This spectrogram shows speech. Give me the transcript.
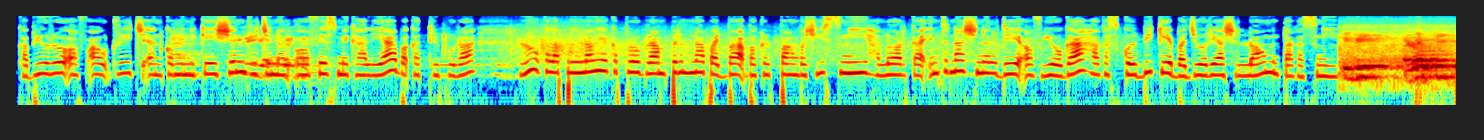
Ka bureau of outreach and communication regional office meghalaya ba ka tripura ru kala penlong ya ka program pirmna pat ba kerpang ba shi halor ka international day of yoga ha ka school bk bajoria shillong menta ka sngi to be adopted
